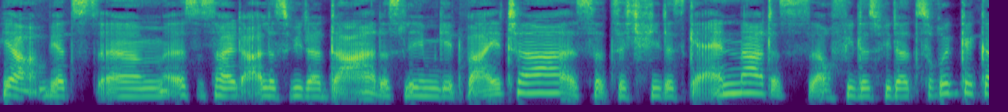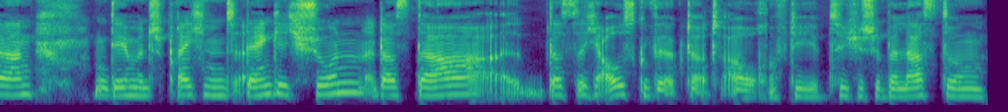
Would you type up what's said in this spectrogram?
ja, jetzt ähm, ist es halt alles wieder da. Das Leben geht weiter. Es hat sich vieles geändert. Es ist auch vieles wieder zurückgegangen. Und dementsprechend denke ich schon, dass da das sich ausgewirkt hat, auch auf die psychische Belastung,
